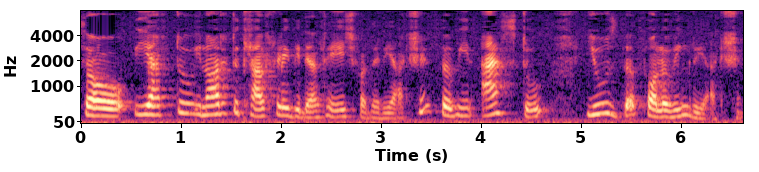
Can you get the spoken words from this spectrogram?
So you have to, in order to calculate the delta H for the reaction, so we asked to use the following reaction.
